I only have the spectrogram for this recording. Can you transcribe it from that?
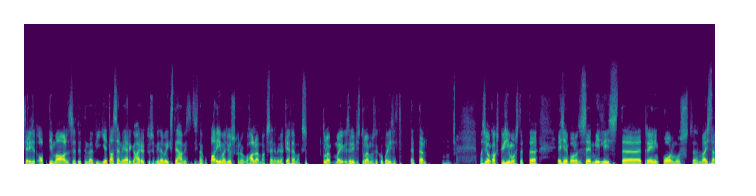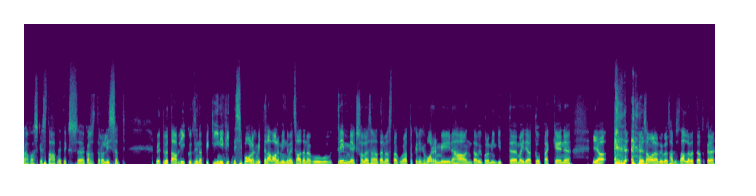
sellised optimaalsed, ütleme viie taseme järgi harjutused, mida võiks teha, mis on siis nagu parimad justkui nagu halvemaks onju või noh, kehvemaks. Tule, ma ei, see oli vist tulemusliku põhiselt, et mm -hmm. ma siia on kaks küsimust, et äh, esimene pool on siis see, millist äh, treeningkoormust naisterahvas, kes tahab näiteks kasutada lihtsalt ütleme, et tahab liikuda sinna bikiini fitnessi poole, aga mitte lavale minna, vaid saada nagu trimmi, eks ole, saada ennast nagu natukene vormi, näha anda võib-olla mingit, ma ei tea, two-pack'i onju ja samal ajal võib-olla tahab lihtsalt alla võtta natukene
